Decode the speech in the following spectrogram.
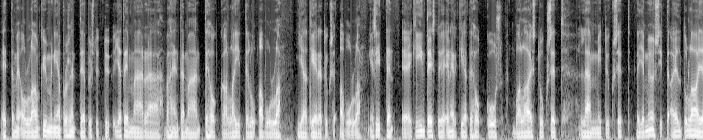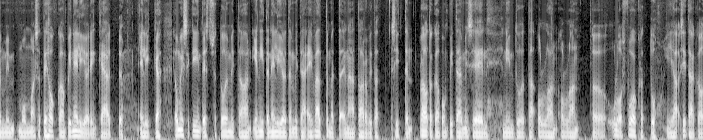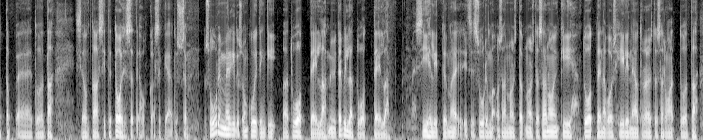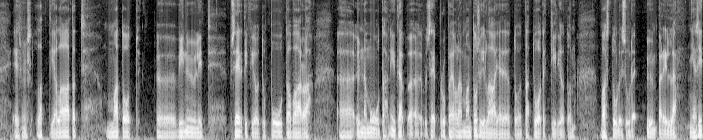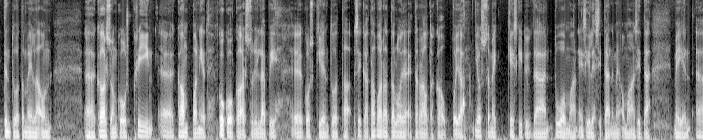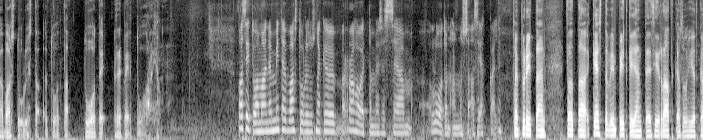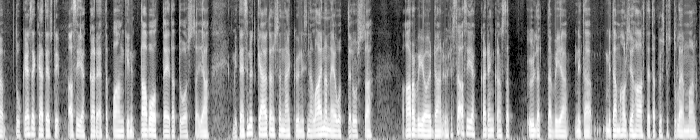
että me ollaan kymmeniä prosentteja pystytty jätemäärää vähentämään tehokkaan lajitteluavulla ja kierrätyksen avulla. Ja sitten eh, kiinteistöjen energiatehokkuus, valaistukset, lämmitykset ja myös sitten ajeltu laajemmin muun muassa tehokkaampi neliöiden käyttö. Eli omissa kiinteistöissä toimitaan ja niitä neliöitä, mitä ei välttämättä enää tarvita sitten rautakaupan pitämiseen, niin tuota, ollaan, ollaan ö, ulos vuokrattu ja sitä kautta ö, tuota, se on taas sitten toisessa tehokkaassa käytössä. Suurin merkitys on kuitenkin tuotteilla, myytävillä tuotteilla – siihen liittyen mä itse suurimman osan noista, noista sanoinkin. Tuotteena voisi hiilineutraalista sanoa tuota, esimerkiksi lattialaatat, matot, ö, vinyylit, sertifioitu puutavara ö, ynnä muuta. Niitä ö, se rupeaa olemaan tosi laaja ja tuota, tuotekirjoton vastuullisuuden ympärillä. Ja sitten tuota, meillä on Carson Goes Green-kampanjat koko Carsonin läpi koskien tuota sekä tavarataloja että rautakauppoja, jossa me keskitytään tuomaan esille sitä nimenomaan sitä meidän vastuullista tuota, tuoterepertuaaria. Pasi Tuomainen, miten vastuullisuus näkyy rahoittamisessa ja luotonannossa asiakkaille? Me pyritään tota, kestäviin pitkäjänteisiin ratkaisuihin, jotka tukevat sekä tietysti asiakkaiden että pankin tavoitteita tuossa. Ja miten se nyt käytännössä näkyy, niin siinä lainaneuvottelussa arvioidaan yhdessä asiakkaiden kanssa yllättäviä, mitä, mitä mahdollisia haasteita pystyisi tulemaan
